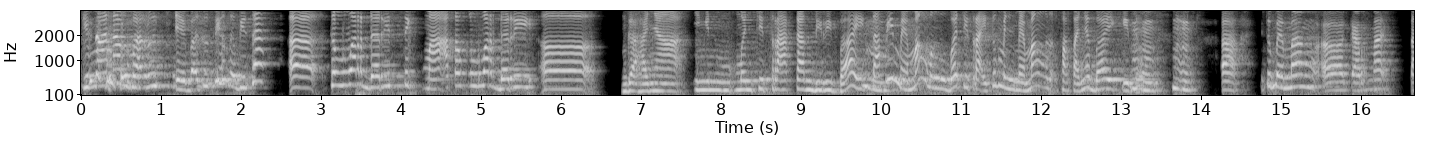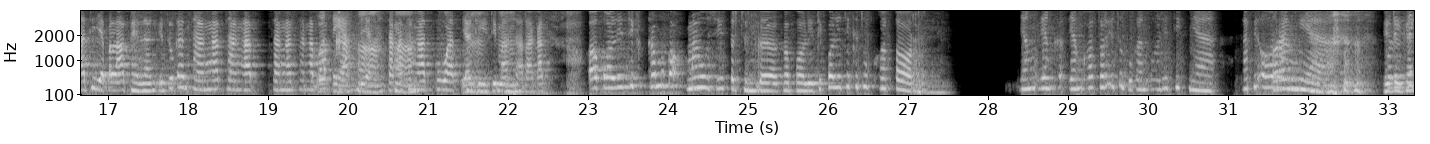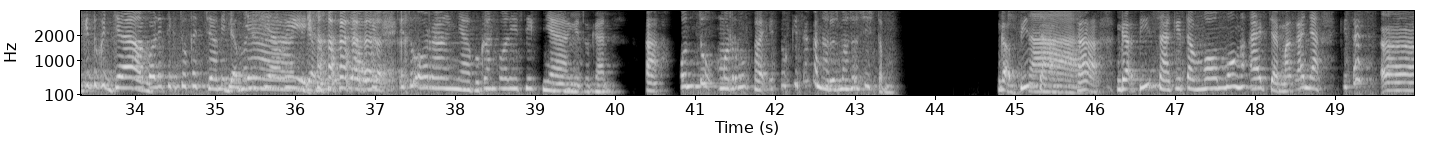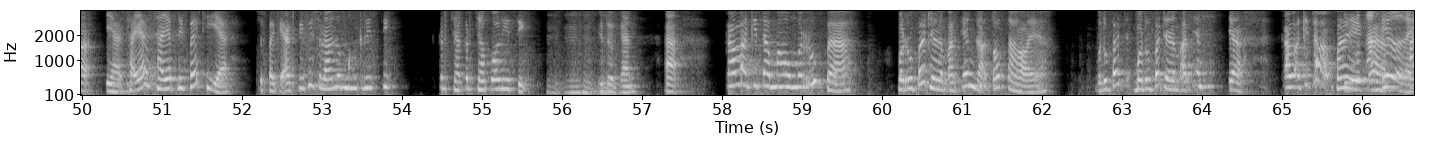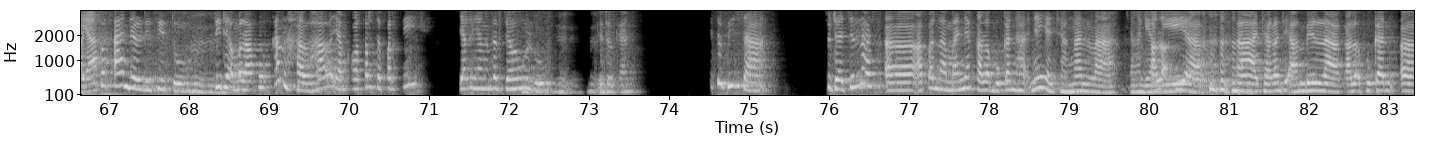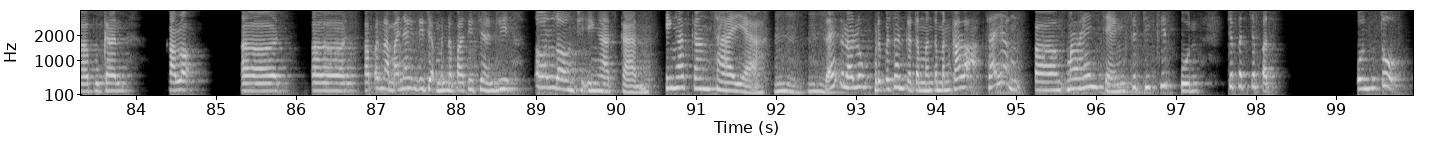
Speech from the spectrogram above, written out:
gimana Mbak Lus, eh Mbak Susi untuk bisa eh, keluar dari stigma atau keluar dari eh, nggak hanya ingin mencitrakan diri baik, tapi memang mengubah citra itu memang faktanya baik gitu. Mm-mm, mm-mm. Ah, itu memang eh, karena tadi ya pelabelan itu kan sangat sangat sangat sangat Kuat ya, lekat ya, ha, sangat ha. sangat kuat ya di di masyarakat. Oh, politik kamu kok mau sih terjun ke ke politik? Politik itu kotor. Yang yang yang kotor itu bukan politiknya, tapi orangnya. Gitu Politik kan? itu kejam. politik itu kejam Tidak iya, manusiawi. tidak manusiawi. itu orangnya bukan politiknya Hmm, gitu kan nah, untuk merubah itu kita kan harus masuk sistem nggak Bisa. bisa, Ah, nggak bisa kita ngomong aja. Makanya kita eh, ya saya saya pribadi ya sebagai aktivis selalu mengkritik kerja kerja politik gitu kan. Nah, kalau kita mau merubah merubah dalam artian nggak total ya. Merubah merubah dalam artian ya kalau kita baik Ikut andil ah, lah ya. ikut andil di situ. Hmm. tidak melakukan hal-hal yang kotor seperti yang yang terdahulu. Hmm. gitu kan itu bisa. Sudah jelas eh, apa namanya kalau bukan haknya ya janganlah. Jangan kalau diambil. iya ah, jangan diambil lah. Kalau bukan eh, bukan kalau eh, eh, apa namanya tidak menepati janji tolong diingatkan. Ingatkan saya. Mhm, mhm. saya selalu berpesan ke teman-teman kalau saya eh, melenceng sedikit pun cepat-cepat untuk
